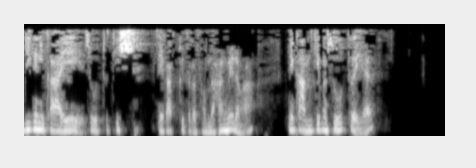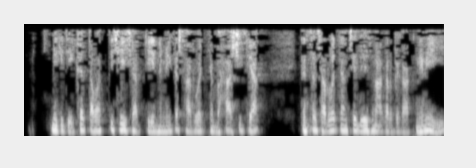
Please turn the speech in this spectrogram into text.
දීඝනිකායේ සූත්‍ර 32ක් විතර සඳහන් වෙනවා. මේක අන්තිම සූත්‍රය. මේකේ එක තවත් විශේෂයක් තියෙන මේක ਸਰවඥ භාෂිතයක්. නැත්නම් ਸਰුවචන්සේ දේශනා කරපු එකක් නෙවෙයි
